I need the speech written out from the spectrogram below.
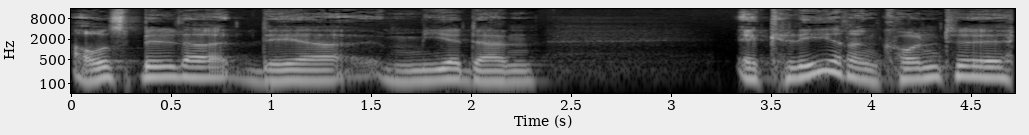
Ausbilder, der mir dann erklären konnte,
